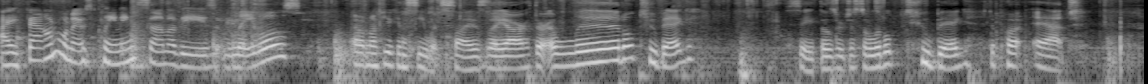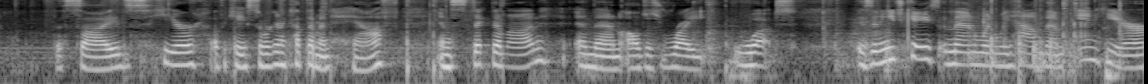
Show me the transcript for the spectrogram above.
I found when I was cleaning some of these labels, I don't know if you can see what size they are. They're a little too big. See, those are just a little too big to put at the sides here of the case. So we're going to cut them in half and stick them on and then I'll just write what is in each case and then when we have them in here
